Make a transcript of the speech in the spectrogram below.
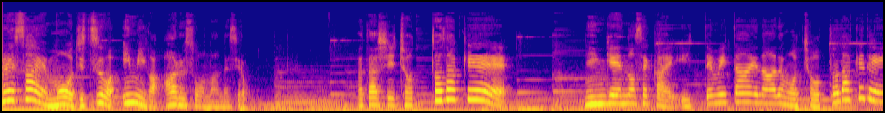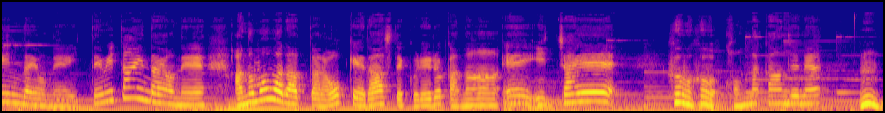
れさえも実は意味があるそうなんですよ。私ちょっとだけ人間の世界行ってみたいな。でもちょっとだけでいいんだよね。行ってみたいんだよね。あのままだったら OK 出してくれるかな。えい行っちゃえ。ふむふむ。こんな感じね。うん。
